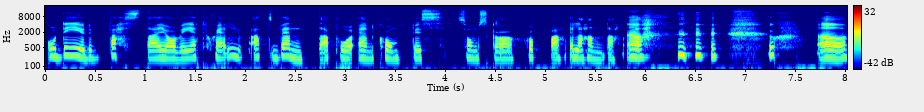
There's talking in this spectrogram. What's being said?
och det är det värsta jag vet själv, att vänta på en kompis som ska shoppa eller handla. Ja. Usch. Ja,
